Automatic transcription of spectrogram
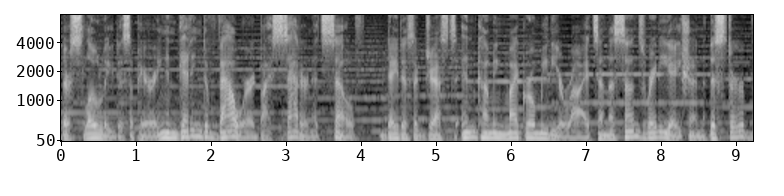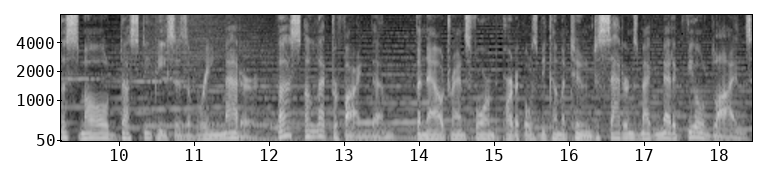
They're slowly disappearing and getting devoured by Saturn itself. Data suggests incoming micrometeorites and the sun's radiation disturb the small, dusty pieces of ring matter, thus electrifying them. The now transformed particles become attuned to Saturn's magnetic field lines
